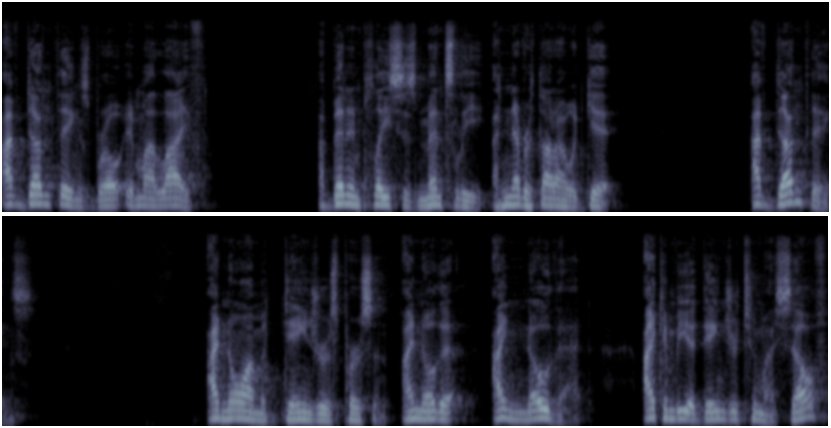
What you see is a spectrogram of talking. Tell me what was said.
I've done things, bro, in my life. I've been in places mentally I never thought I would get. I've done things. I know I'm a dangerous person. I know that I know that I can be a danger to myself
